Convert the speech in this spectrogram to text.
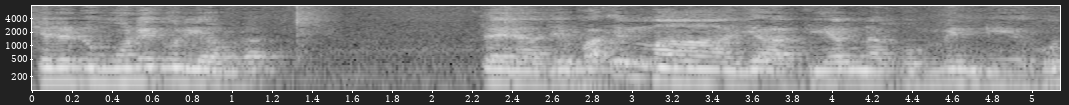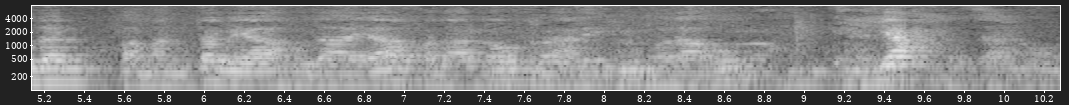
সেটা একটু মনে করি আমরা। তাই না? যে ইম্মা ইয়াতিয়ান্নাকুম মিন্নি হুদান ফামান তাবিআ হুদায়া ফালা খাউফুন আলাইহিম ওয়ালা হুম ইয়াহজানুন।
